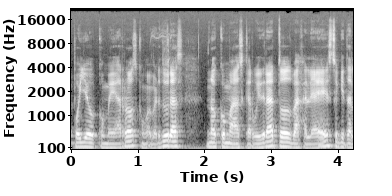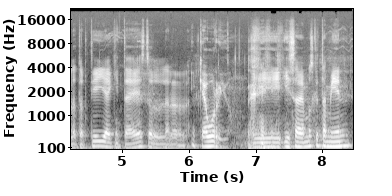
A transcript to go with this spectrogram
pollo, come arroz, come verduras, no comas carbohidratos, bájale a esto, quita la tortilla, quita esto, la, la, la. Y qué aburrido. Y, y sabemos que también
